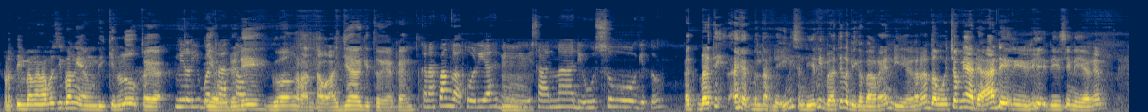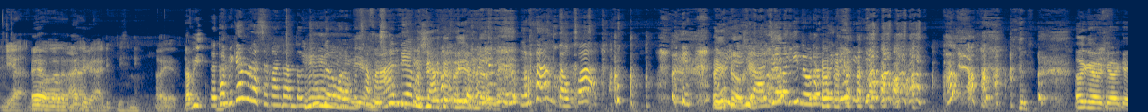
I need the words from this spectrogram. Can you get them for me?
pertimbangan apa sih bang yang bikin lu kayak milih buat ya udah rantau deh, gue ngerantau aja gitu ya kan? kenapa nggak kuliah di Hmm. sana di USU gitu Eh, berarti eh bentar deh, ini sendiri berarti lebih ke bang Randy ya karena bang Ucok nih ada adik nih di, di sini ya kan? Iya, Eh, bareng udah adik ada ya? adik di sini. Oh, iya. Tapi Eh, tapi kan merasakan rantau juga Hmm, walaupun iya, sama iya. ade sama siapa Oh, iya, namanya ngerantau pak oh iya oke. iya aja lagi nurut lagi Oke oke oke.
